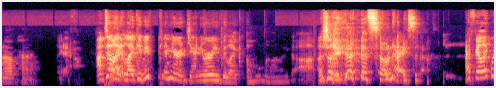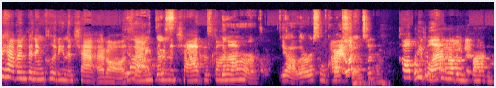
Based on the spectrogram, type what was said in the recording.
Okay. Yeah. I'm telling you, like if you came here in January, you'd be like, "Oh my gosh, like, it's so nice." I feel like we haven't been including the chat at all. Is there Yeah, anything in the chat that's going There on? are. Yeah, there are some All right, questions. let's- Call We're people out. having fun.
